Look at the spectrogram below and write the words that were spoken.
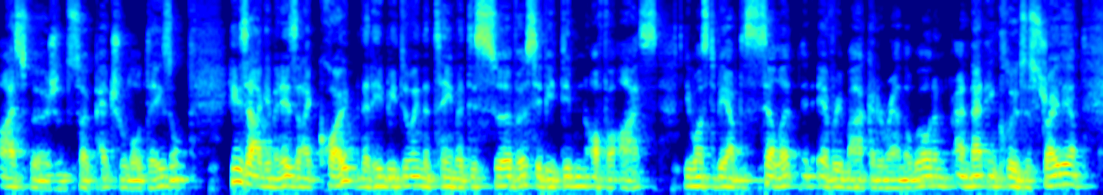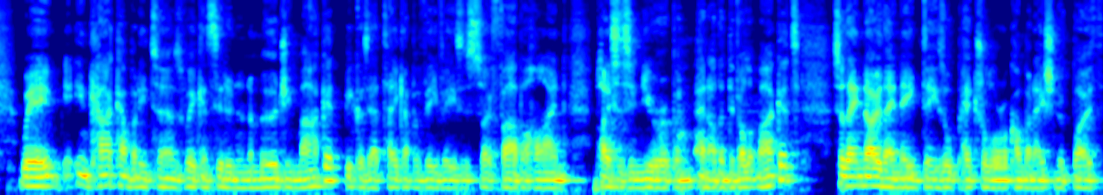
ICE versions, so petrol or diesel. His argument is, and I quote, that he'd be doing the team a disservice if he didn't offer ICE. He wants to be able to sell it in every market around the world, and, and that includes Australia, where in car company terms we're considered an emerging market because our take up of EVs is so far behind places in Europe and, and other developed markets. So they know they need diesel, petrol, or a combination of both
